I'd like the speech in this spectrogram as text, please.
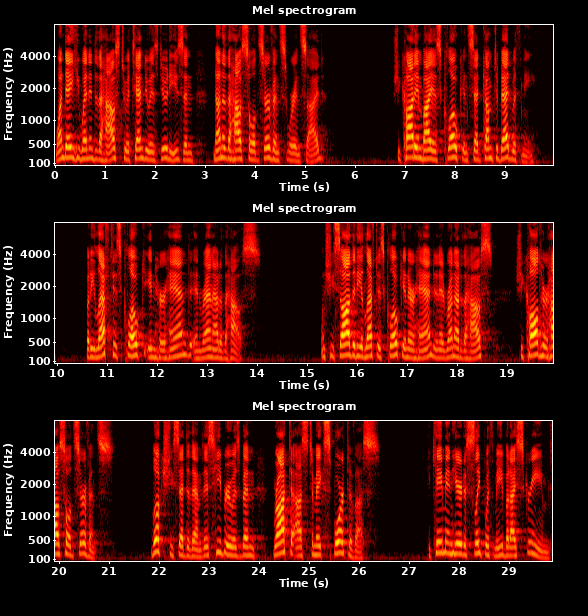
One day he went into the house to attend to his duties, and none of the household servants were inside. She caught him by his cloak and said, Come to bed with me. But he left his cloak in her hand and ran out of the house. When she saw that he had left his cloak in her hand and had run out of the house, she called her household servants. Look, she said to them, this Hebrew has been brought to us to make sport of us. He came in here to sleep with me, but I screamed.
